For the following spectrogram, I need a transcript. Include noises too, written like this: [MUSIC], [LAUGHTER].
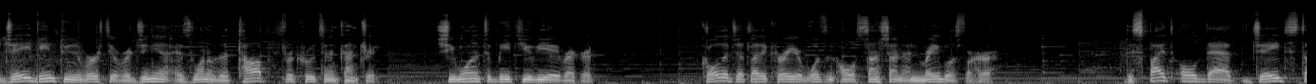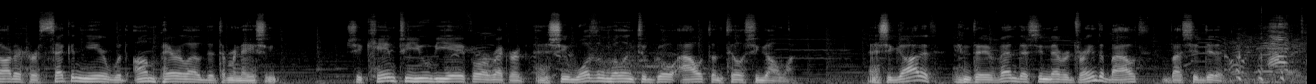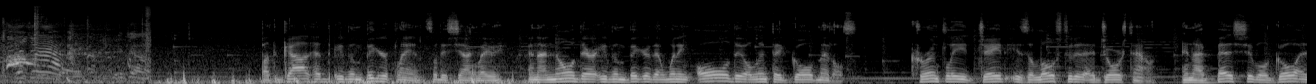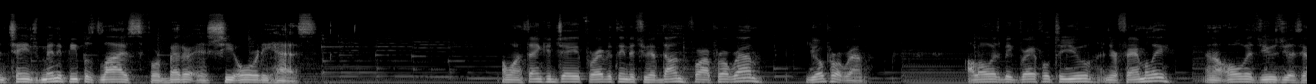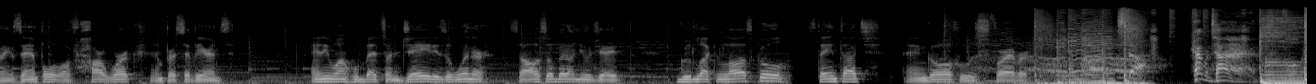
Jade came to University of Virginia as one of the top recruits in the country. She wanted to beat UVA record. College athletic career wasn't all sunshine and rainbows for her. Despite all that, Jade started her second year with unparalleled determination. She came to UVA for a record and she wasn't willing to go out until she got one. And she got it in the event that she never dreamed about, but she did it. But God had even bigger plans for this young lady, and I know they're even bigger than winning all the Olympic gold medals. Currently, Jade is a law student at Georgetown, and I bet she will go and change many people's lives for better as she already has. I want to thank you, Jay, for everything that you have done for our program, your program. I'll always be grateful to you and your family, and I'll always use you as an example of hard work and perseverance. Anyone who bets on Jade is a winner, so I also bet on you, Jade. Good luck in law school, stay in touch, and go Hoos forever. Stop. Hammer time.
